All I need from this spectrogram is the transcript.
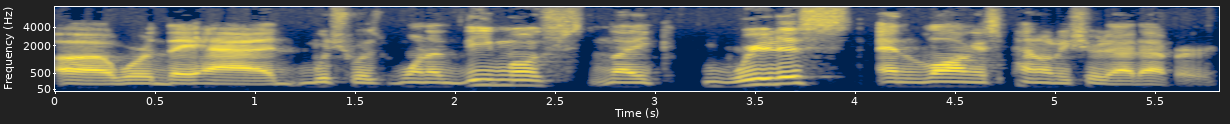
uh, where they had, which was one of the most like weirdest and longest penalty shootout ever.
